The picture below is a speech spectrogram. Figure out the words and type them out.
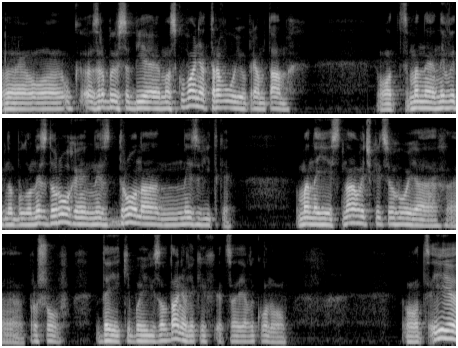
е, зробив собі маскування травою прямо там. От, мене не видно було ні з дороги, ні з дрона, ні звідки. У мене є навички цього, я е, пройшов деякі бойові завдання, в яких це я виконував. От, і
